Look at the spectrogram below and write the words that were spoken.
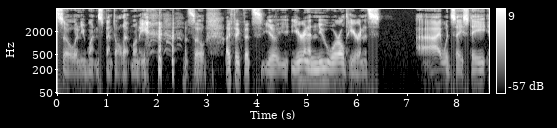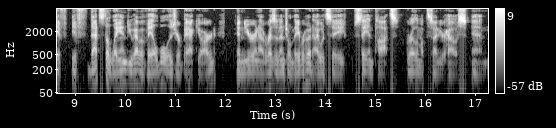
so, and you went and spent all that money. so, I think that's, you know, you're in a new world here and it's, I would say stay if if that's the land you have available is your backyard and you're in a residential neighborhood, I would say stay in pots, grow them up the side of your house, and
